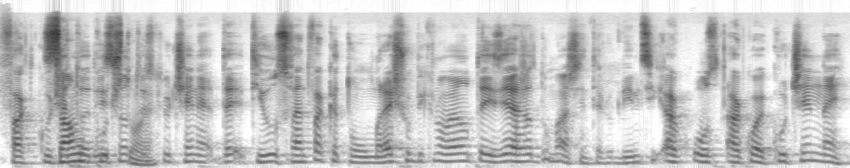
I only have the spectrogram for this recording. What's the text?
Факт, кучето Само е единственото кучето е. изключение. Те, ти освен това, като умреш, обикновено те изяждат домашните любимци. Ако, ако е куче, не.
